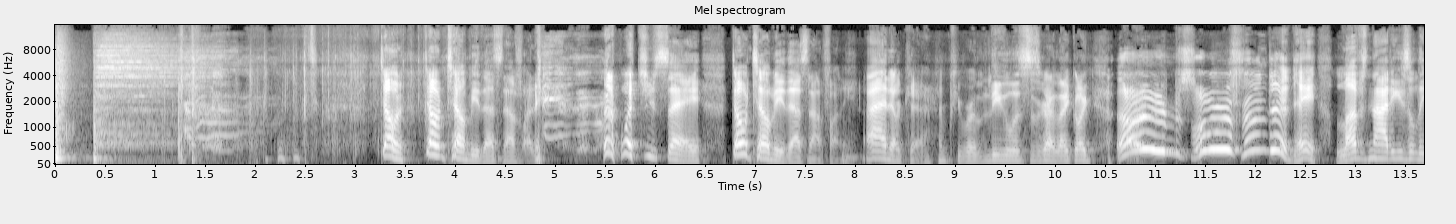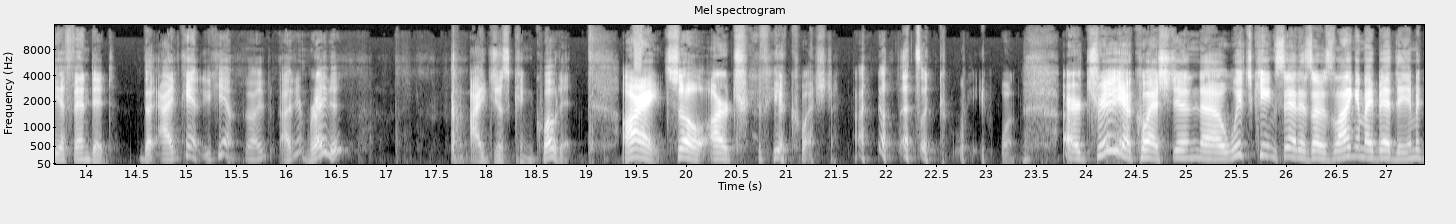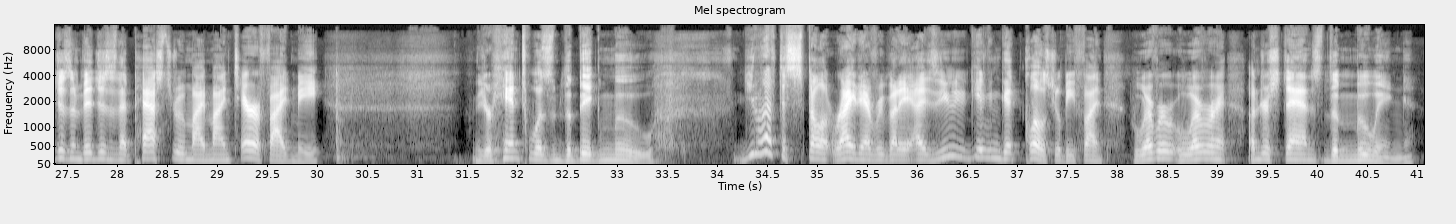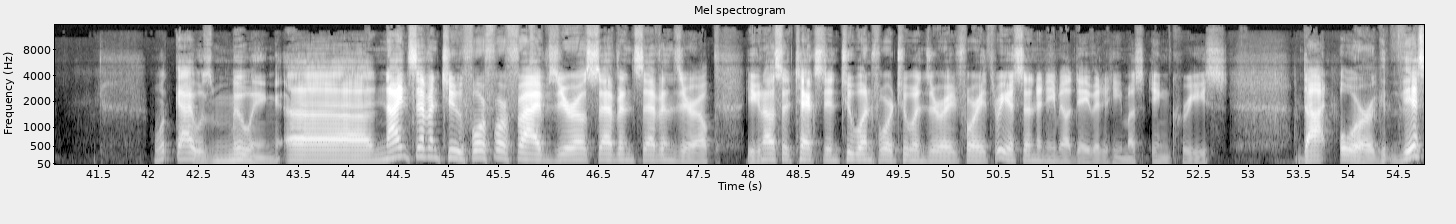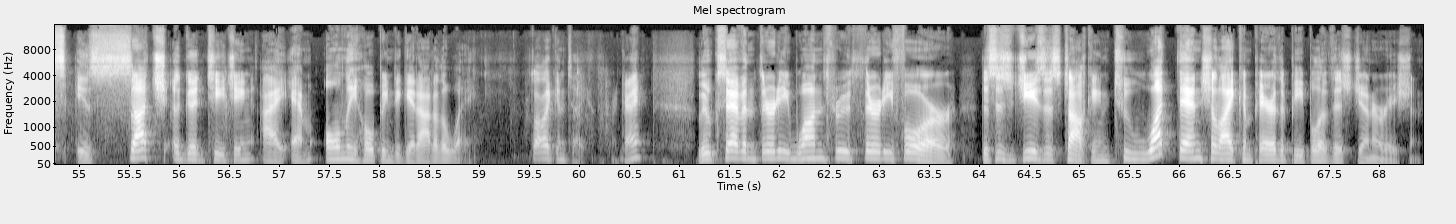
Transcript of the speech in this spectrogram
don't don't tell me that's not funny. what you say. Don't tell me that's not funny. I don't care. People are legalists are like going, I'm so offended. Hey, love's not easily offended. I can't. You can't. I, I didn't write it. I just can quote it. All right. So our trivia question. I know that's a great one. Our trivia question uh, Which king said, As I was lying in my bed, the images and visions that passed through my mind terrified me? Your hint was the big moo. You don't have to spell it right, everybody. As you even get close, you'll be fine. Whoever whoever understands the mooing. What guy was mooing? Uh 972-445-0770. You can also text in 214-210-8483 or send an email, David at he must increase. Dot org. This is such a good teaching. I am only hoping to get out of the way. That's all I can tell you. Okay? Luke 7, 31 through 34. This is Jesus talking. To what then shall I compare the people of this generation?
